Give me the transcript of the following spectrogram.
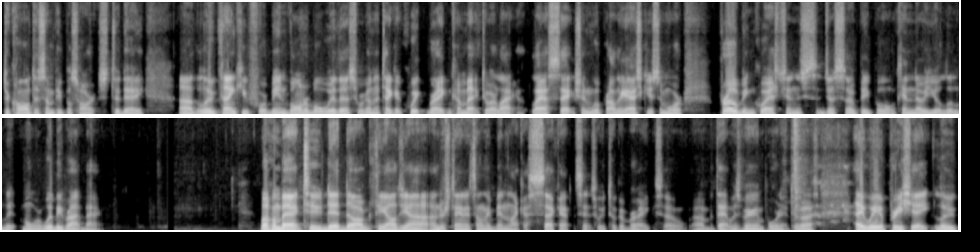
to call to some people's hearts today. Uh, Luke, thank you for being vulnerable with us. We're going to take a quick break and come back to our la- last section. We'll probably ask you some more probing questions just so people can know you a little bit more. We'll be right back. Welcome back to Dead Dog Theology. I understand it's only been like a second since we took a break, so uh, but that was very important to us. Hey, we appreciate Luke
